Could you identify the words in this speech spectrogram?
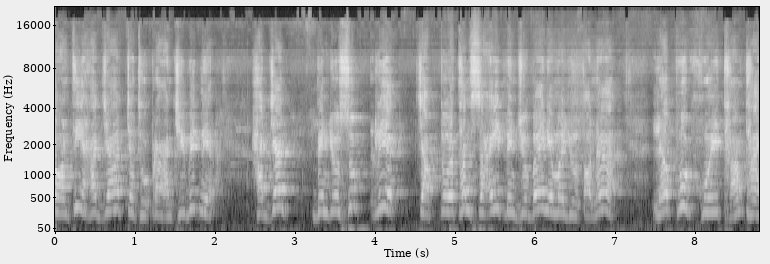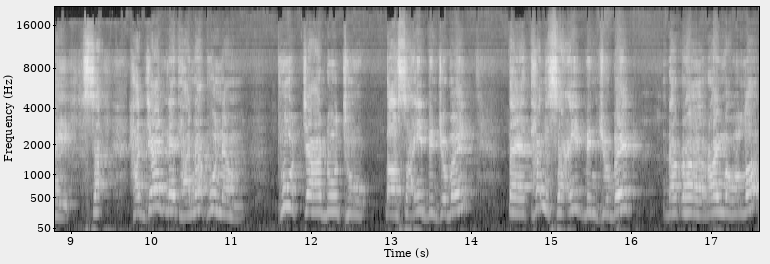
ก่อนที่ฮัจญัดจะถูกประหารชีวิตเนี่ยฮัจญัดบินยูซุฟเรียกจับตัวท่านซาอิดบินจูบเนี่ยมาอยู่ต่อหน้า แล้วพูดคุยถามไทยฮัจญัดในฐานะผู้นำพูดจาดูถูกต่อซาอิดบินจูเบัยร์แต่ท่านซาอิดบินจูเบัยร์รอยมาฮุลลอฮ์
